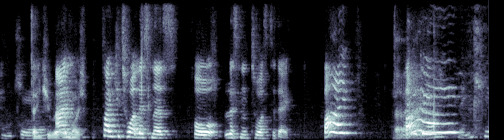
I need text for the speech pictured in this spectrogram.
Thank you. Thank you very And much. thank you to our listeners for listening to us today. Bye. Bye. Bye. Thank you.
